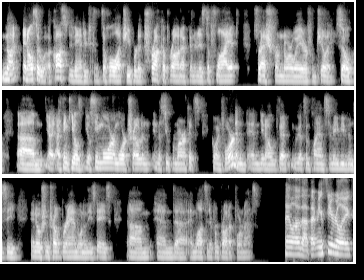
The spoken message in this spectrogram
Not and also a cost advantage because it's a whole lot cheaper to truck a product than it is to fly it fresh from Norway or from Chile. So um, I, I, think you'll you'll see more and more trout in, in the supermarkets going forward. And and you know we've got we've got some plans to maybe even see an ocean trout brand one of these days, um, and uh, and lots of different product formats. I love that. That makes me really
